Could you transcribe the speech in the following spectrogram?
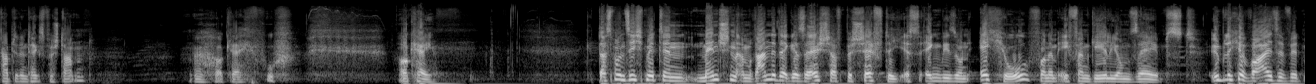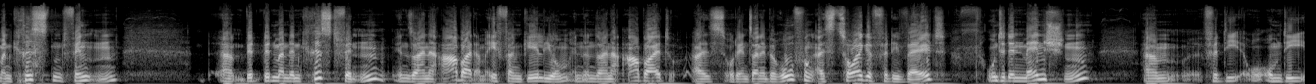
Habt ihr den Text verstanden? Okay. Puh. Okay. Dass man sich mit den Menschen am Rande der Gesellschaft beschäftigt, ist irgendwie so ein Echo von dem Evangelium selbst. Üblicherweise wird man Christen finden, äh, wird, wird man den Christ finden in seiner Arbeit am Evangelium, in, in seiner Arbeit als, oder in seiner Berufung als Zeuge für die Welt unter den Menschen, für die, um die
